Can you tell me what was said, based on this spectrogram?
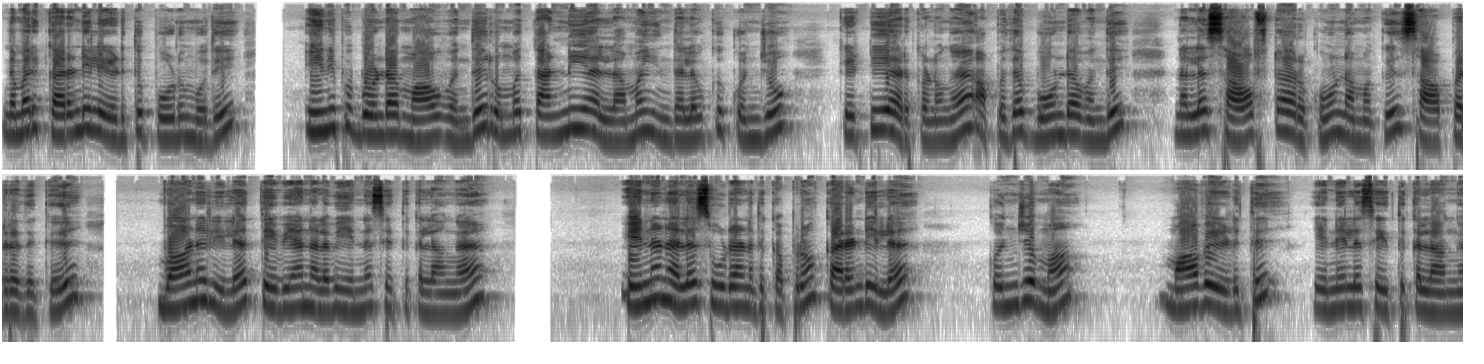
இந்த மாதிரி கரண்டியில் எடுத்து போடும்போது இனிப்பு போண்டா மாவு வந்து ரொம்ப தண்ணியாக இல்லாமல் இந்த அளவுக்கு கொஞ்சம் கெட்டியாக இருக்கணுங்க. அப்போ தான் போண்டா வந்து நல்லா சாஃப்டாக இருக்கும் நமக்கு சாப்பிட்றதுக்கு. வானலியில் தேவையான அளவு எண்ணெய் சேர்த்துக்கலாங்க. எண்ணெய் நல்லா சூடானதுக்கப்புறம் கரண்டியில் கொஞ்சமாக மாவை எடுத்து எண்ணெயில் சேர்த்துக்கலாங்க.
